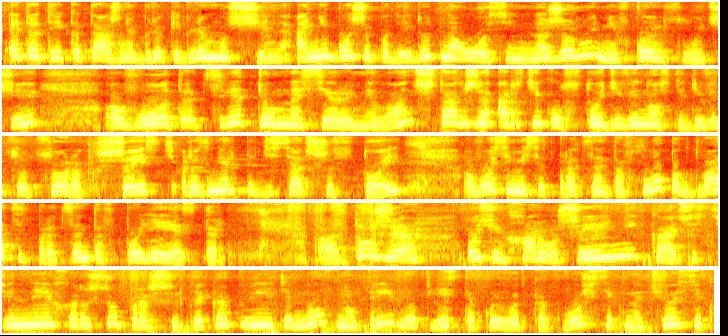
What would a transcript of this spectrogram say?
Это трикотажные брюки для мужчины, они больше подойдут на осень, на жару ни в коем случае. Вот, цвет темно-серый меланж, также артикул 190-946, размер 56, 80% хлопок, 20% полиэстер. А, тоже очень хорошие они, качественные, хорошо прошитые, как видите. Но внутри вот есть такой вот как ворсик, начесик.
